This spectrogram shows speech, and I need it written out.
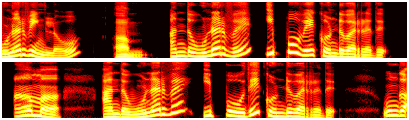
உணர்வீங்களோ ஆம். அந்த உணர்வை இப்போவே கொண்டு வர்றது. ஆமா அந்த உணர்வை இப்போதே கொண்டு வர்றது. உங்க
